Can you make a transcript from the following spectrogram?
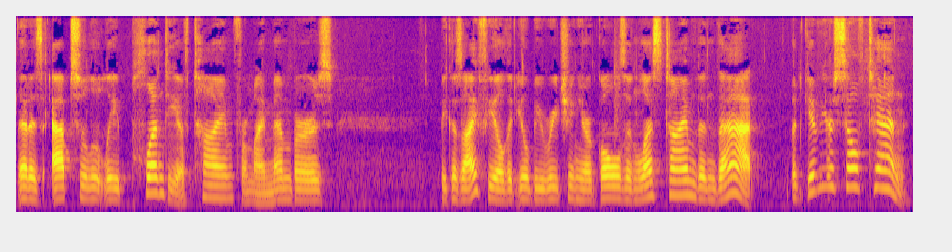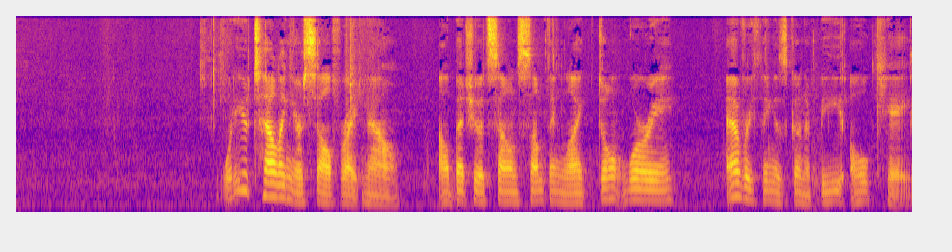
That is absolutely plenty of time for my members because I feel that you'll be reaching your goals in less time than that. But give yourself 10. What are you telling yourself right now? I'll bet you it sounds something like, Don't worry, everything is going to be okay.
